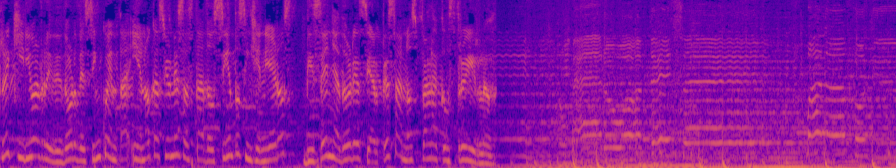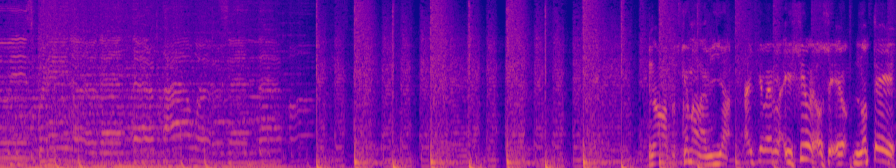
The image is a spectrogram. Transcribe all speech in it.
requirió alrededor de 50 y en ocasiones hasta 200 ingenieros, diseñadores y artesanos para construirlo. No, pues qué maravilla. Hay que verla. Y sí, o sea, no te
